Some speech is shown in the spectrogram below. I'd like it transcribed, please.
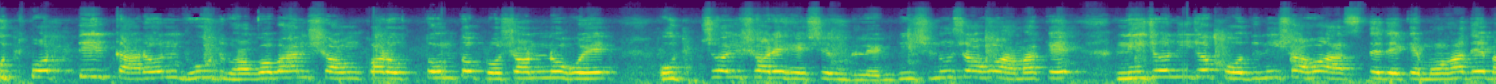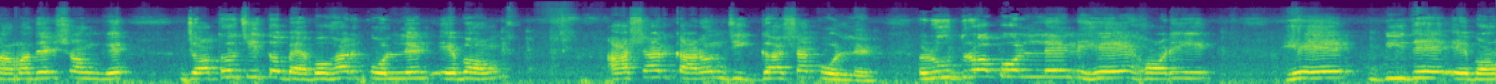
উৎপত্তির কারণভূত ভগবান শঙ্কর অত্যন্ত প্রসন্ন হয়ে উচ্চৈস্বরে হেসে উঠলেন। বিষ্ণু সহ আমাকে নিজ নিজ পত্নী সহ আসতে দেখে মহাদেব আমাদের সঙ্গে যথোচিত ব্যবহার করলেন এবং আসার কারণ জিজ্ঞাসা করলেন। রুদ্র বললেন, হে হরে, হে বিধে এবং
